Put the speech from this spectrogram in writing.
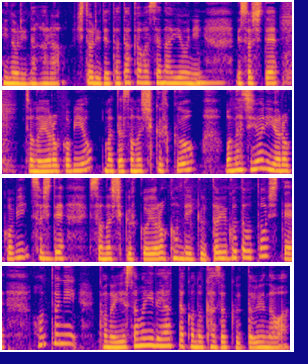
祈りながら一人で戦わせないように、うん、そしてその喜びをまたその祝福を同じように喜びそしてその祝福を喜んでいくということを通して本当にこのイエス様に出会ったこの家族というのは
